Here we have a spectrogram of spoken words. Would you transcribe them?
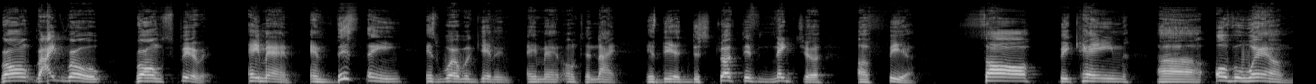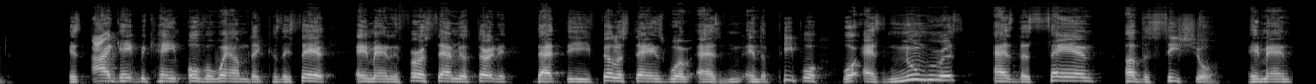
wrong, right robe, wrong spirit. Amen. And this thing is where we're getting, amen, on tonight, is the destructive nature of fear. Saul became uh, overwhelmed. His eye gate became overwhelmed because they said, amen, in 1 Samuel 30, that the Philistines were as, and the people were as numerous as the sand of the seashore. Amen.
